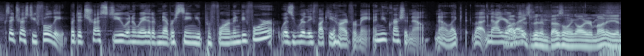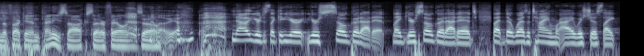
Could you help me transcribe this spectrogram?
because I trust you fully, but to trust you in a way that I've never seen you perform in before was really fucking hard for me. And you crush it now. Now like now you're Well, I've like just been embezzling all your money in the fucking penny stocks that are failing. So I love you. now you're just like you're you're so good at it. Like you're so good at it. But there was a time where I was just like,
